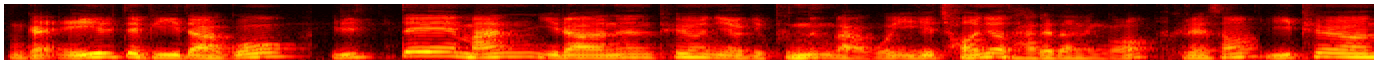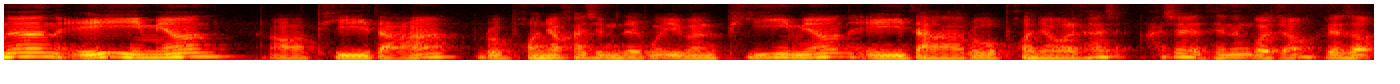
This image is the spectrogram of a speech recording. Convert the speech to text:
그러니까 A일 때 B다고 일때만이라는 표현이 여기 붙는 거하고 이게 전혀 다르다는 거. 그래서 이 표현은 A이면 어, B다로 번역하시면 되고 이건 B이면 A다로 번역을 하셔, 하셔야 되는 거죠. 그래서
